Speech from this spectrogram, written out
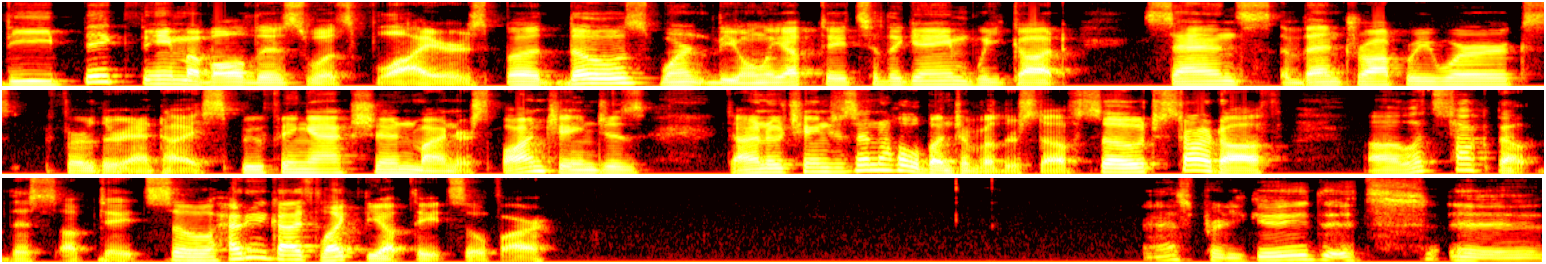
the big theme of all this was flyers, but those weren't the only updates to the game. We got scents, event drop reworks, further anti spoofing action, minor spawn changes, dino changes, and a whole bunch of other stuff. So, to start off, uh, let's talk about this update. So, how do you guys like the update so far? That's pretty good. It's uh,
